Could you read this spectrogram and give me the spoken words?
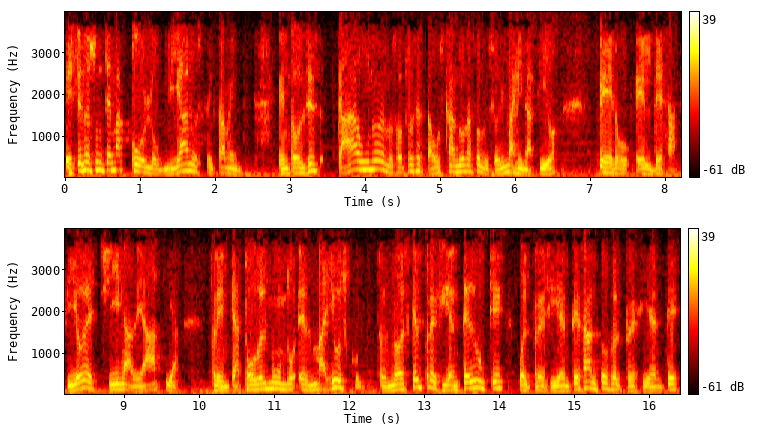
Este no es un tema colombiano estrictamente. Entonces, cada uno de nosotros está buscando una solución imaginativa, pero el desafío de China, de Asia, frente a todo el mundo es mayúsculo. Entonces no es que el presidente Duque o el presidente Santos o el presidente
